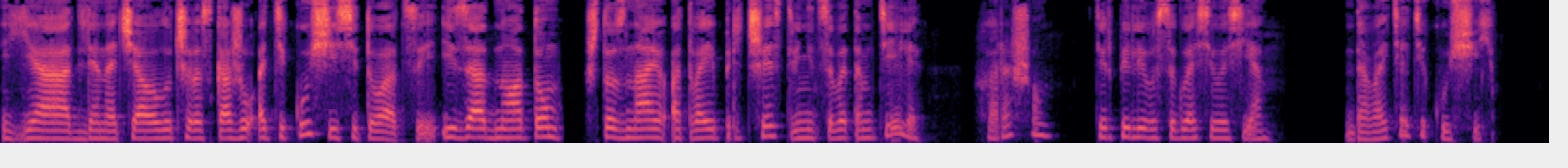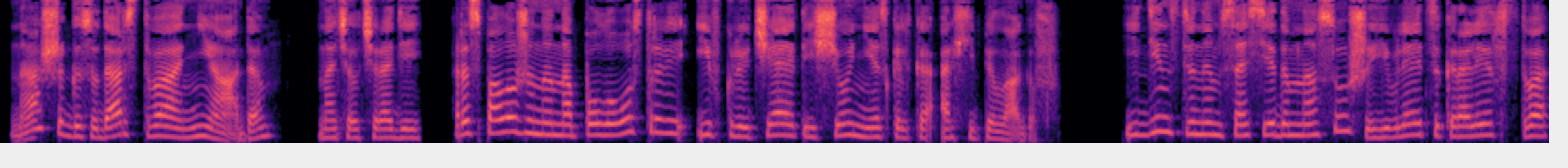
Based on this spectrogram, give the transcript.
я для начала лучше расскажу о текущей ситуации и заодно о том, что знаю о твоей предшественнице в этом теле? Хорошо, терпеливо согласилась я. Давайте о текущей. «Наше государство Ниада», — начал чародей, расположено на полуострове и включает еще несколько архипелагов. Единственным соседом на суше является королевство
